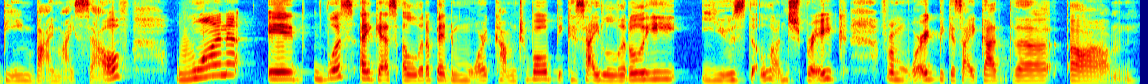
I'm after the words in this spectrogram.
being by myself. One, it was, I guess, a little bit more comfortable because I literally used the lunch break from work because I got the um,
